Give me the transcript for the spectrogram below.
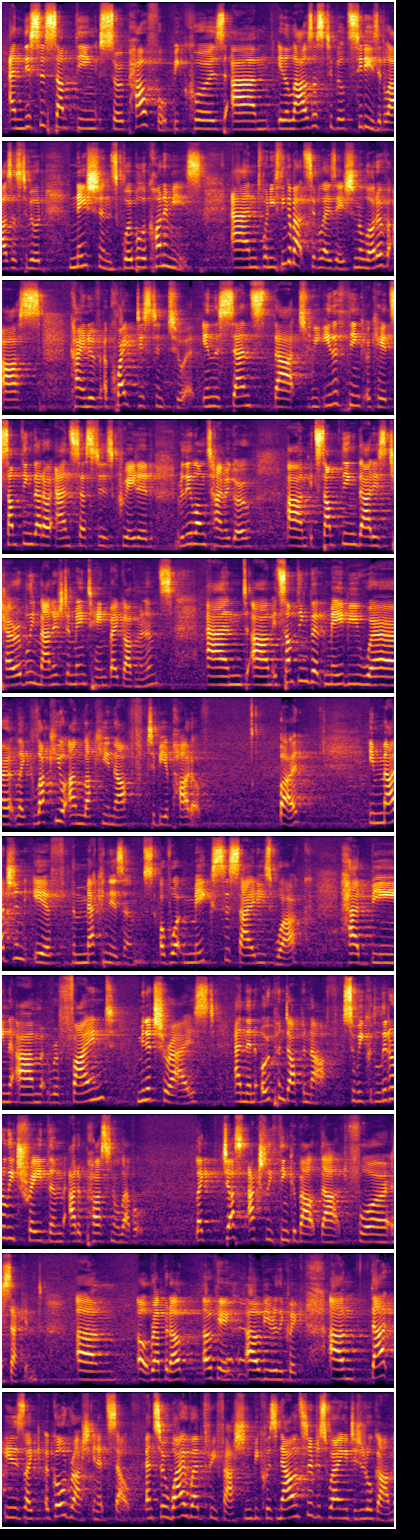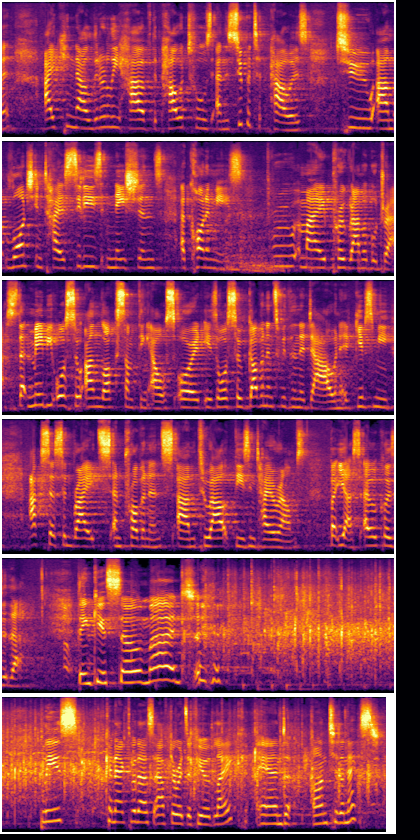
And this is something so powerful because um, it allows us to build cities, it allows us to build nations, global economies. And when you think about civilization, a lot of us kind of are quite distant to it in the sense that we either think, okay, it's something that our ancestors created a really long time ago, um, it's something that is terribly managed and maintained by governments, and um, it's something that maybe we're like lucky or unlucky enough to be a part of. But imagine if the mechanisms of what makes societies work had been um, refined, miniaturized, and then opened up enough so we could literally trade them at a personal level. Like, just actually think about that for a second. Um, oh, wrap it up? Okay, I'll be really quick. Um, that is like a gold rush in itself. And so, why Web3 fashion? Because now instead of just wearing a digital garment, I can now literally have the power tools and the superpowers to um, launch entire cities, nations, economies through my programmable dress. That maybe also unlocks something else, or it is also governance within a DAO, and it gives me access and rights and provenance um, throughout these entire realms. But yes, I will close it there. Thank you so much. Please connect with us afterwards if you would like, and on to the next.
